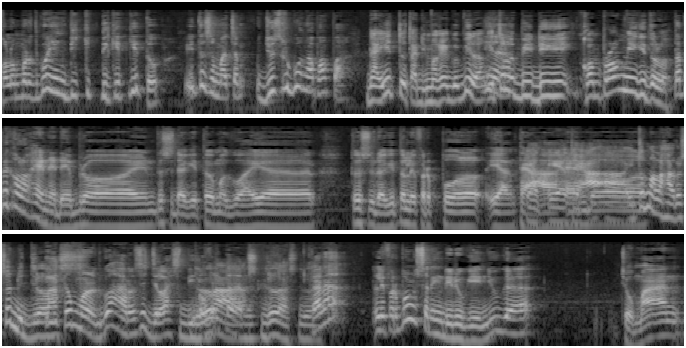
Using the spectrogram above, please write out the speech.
kalau menurut gue yang dikit-dikit gitu, itu semacam justru gue nggak apa-apa. Nah itu tadi makanya gue bilang Iya. itu lebih di kompromi gitu loh. Tapi kalau handnya De Bruyne, terus udah gitu Maguire, terus udah gitu Liverpool yang TA Ya, TAA itu malah harusnya udah jelas. itu menurut gue harusnya jelas di Jelas, jelas, jelas. Karena Liverpool sering dirugiin juga. Cuman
